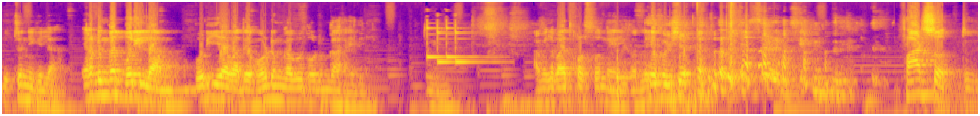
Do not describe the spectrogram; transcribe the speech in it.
বুঝছ নিকিলা এক ডুঙ্গাত বরিলাম বরিয়া বাদে হর ডুঙ্গা হর ডুঙ্গা হারাই দিলি আমি বাইত খরচ নেই ফার্সত তুই।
